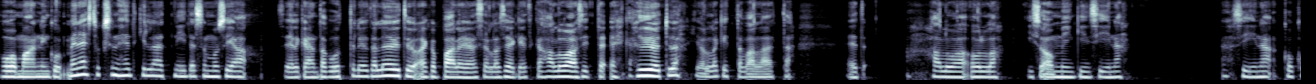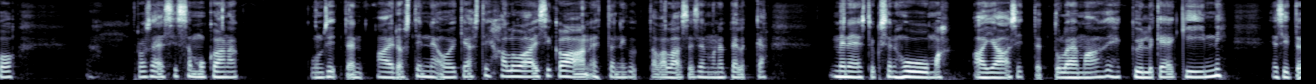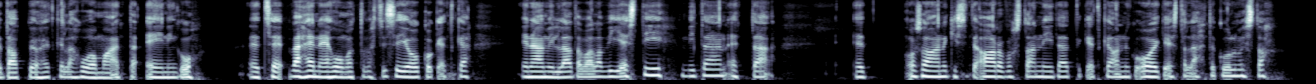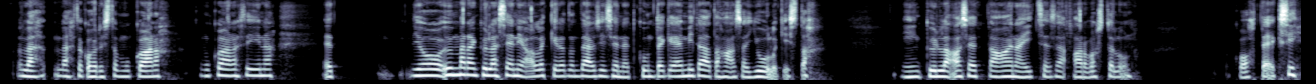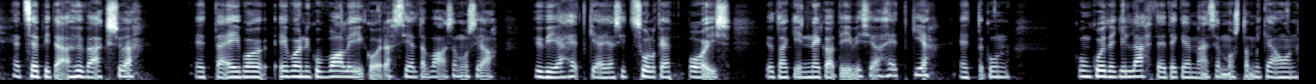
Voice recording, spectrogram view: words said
huomaan niin menestyksen hetkillä, että niitä semmoisia selkään taputtelijoita löytyy aika paljon ja sellaisia, ketkä haluaa sitten ehkä hyötyä jollakin tavalla, että – että haluaa olla isomminkin siinä, siinä koko prosessissa mukana kun sitten aidosti ne oikeasti haluaisikaan, että niin kuin tavallaan se semmoinen pelkkä menestyksen huuma ajaa sitten tulemaan siihen kylkeen kiinni. Ja sitten tappiohetkellä huomaa, että, ei niin kuin, että se vähenee huomattavasti se joukko, ketkä enää millään tavalla viestii mitään, että, että osaa ainakin sitten arvostaa niitä, että ketkä on niin kuin oikeista lähtökulmista, lähtökohdista mukana, mukana siinä. Et, joo, ymmärrän kyllä sen ja allekirjoitan täysin sen, että kun tekee mitä tahansa julkista, niin kyllä asettaa aina itsensä arvostelun kohteeksi, että se pitää hyväksyä, että ei voi, ei voi niinku valikoida sieltä vaan semmoisia hyviä hetkiä ja sitten sulkea pois jotakin negatiivisia hetkiä, että kun, kun kuitenkin lähtee tekemään semmoista, mikä on,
